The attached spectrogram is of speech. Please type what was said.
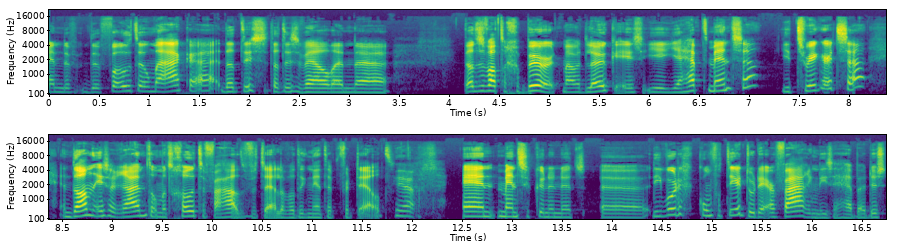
en de, de foto maken, dat is, dat is wel een... eh, dat is wat er gebeurt. Maar wat leuke is, je, je hebt mensen, je triggert ze... en dan is er ruimte om het grote verhaal te vertellen... wat ik net heb verteld. Ja. En mensen kunnen het, eh, die worden geconfronteerd door de ervaring die ze hebben. Dus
